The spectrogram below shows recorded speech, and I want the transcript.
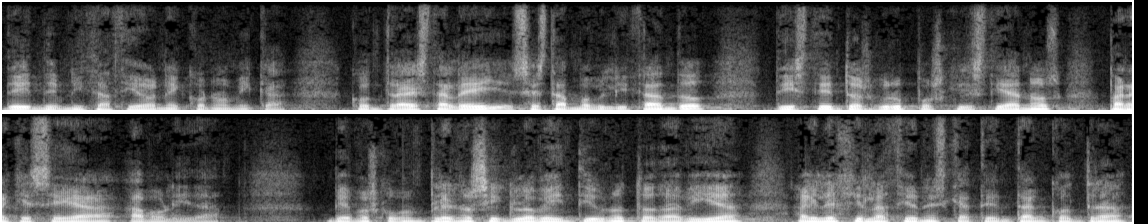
de indemnización económica. Contra esta ley se están movilizando distintos grupos cristianos para que sea abolida. Vemos como en pleno siglo XXI todavía hay legislaciones que atentan contra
